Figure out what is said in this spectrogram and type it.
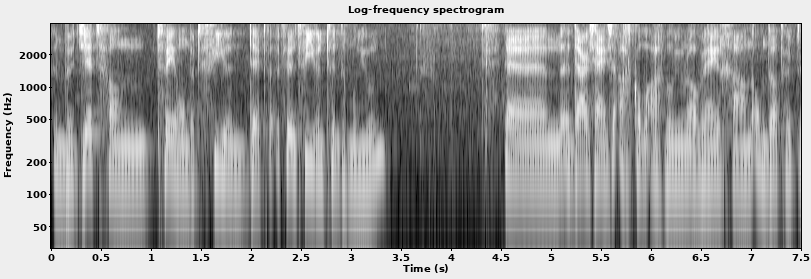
een budget van 234, 24 miljoen. En daar zijn ze 8,8 miljoen overheen gegaan, omdat het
